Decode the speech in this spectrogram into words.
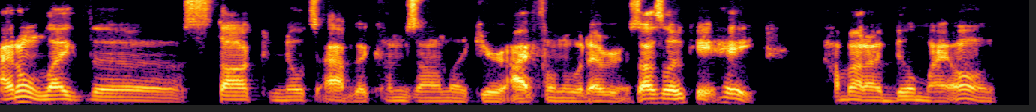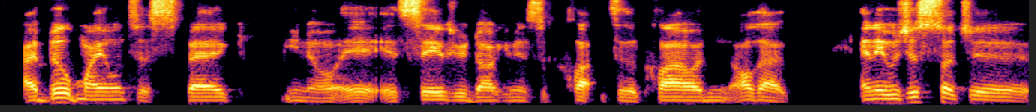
I don't like the stock notes app that comes on like your iPhone or whatever. So I was like, okay, hey, how about I build my own? I built my own to spec. You know, it, it saves your documents to, cl- to the cloud and all that and it was just such a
